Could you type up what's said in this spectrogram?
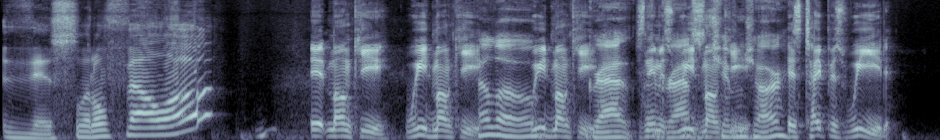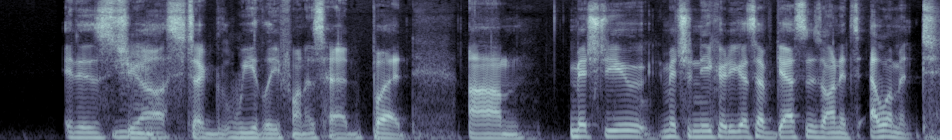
this little fella. It monkey, weed monkey. Hello. weed monkey. Gra- His name is weed monkey. chimchar? His type is weed. It is just a weirdly fun as head. But um, Mitch, do you, Mitch and Nico, do you guys have guesses on its element?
